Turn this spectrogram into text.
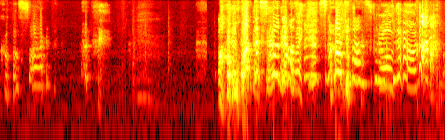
cool oh, what the? Scroll down! Wait. Scroll down! Scroll Scroll down! down.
